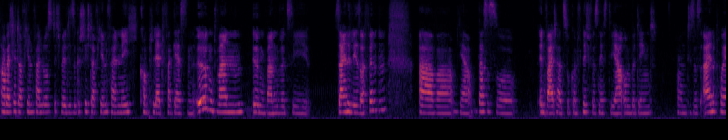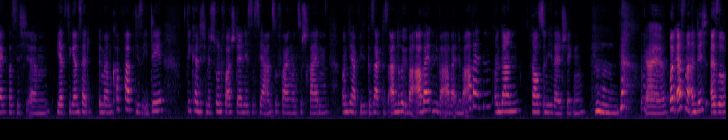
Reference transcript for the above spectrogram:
Aber ich hätte auf jeden Fall Lust, ich will diese Geschichte auf jeden Fall nicht komplett vergessen. Irgendwann, irgendwann wird sie seine Leser finden. Aber ja, das ist so in weiter Zukunft, nicht fürs nächste Jahr unbedingt. Und dieses eine Projekt, was ich ähm, jetzt die ganze Zeit immer im Kopf habe, diese Idee, die könnte ich mir schon vorstellen, nächstes Jahr anzufangen und zu schreiben. Und ja, wie gesagt, das andere überarbeiten, überarbeiten, überarbeiten und dann raus in die Welt schicken. Geil. Und erstmal an dich. Also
